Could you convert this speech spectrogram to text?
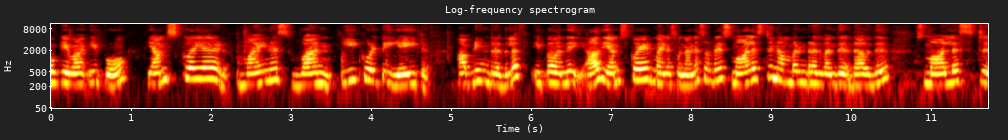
ஓகேவா? இப்போ m squared minus one equal to eight அப்படின்றதுல இப்போ வந்து அதாவது எம் ஸ்கொயர்ட் மைனஸ் ஒன் என்ன சொல்கிறேன் ஸ்மாலஸ்ட் நம்பர்ன்றது வந்து அதாவது ஸ்மாலஸ்ட்டு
